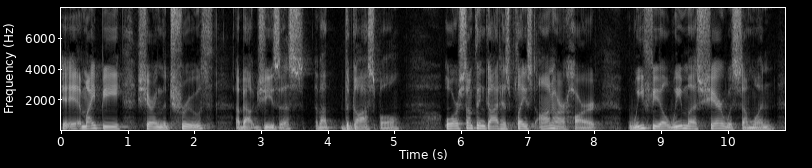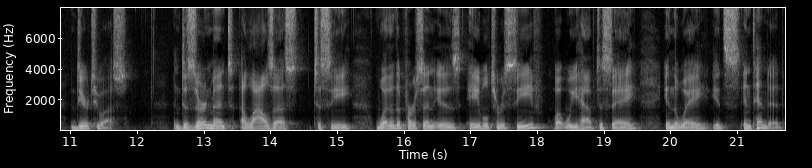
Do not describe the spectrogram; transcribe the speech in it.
It might be sharing the truth about Jesus, about the gospel, or something God has placed on our heart we feel we must share with someone dear to us. And discernment allows us to see whether the person is able to receive what we have to say in the way it's intended.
